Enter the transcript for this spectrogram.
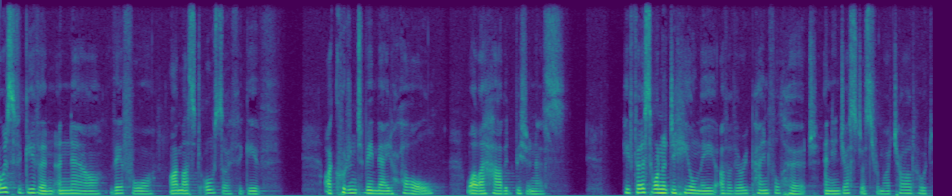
was forgiven, and now, therefore, I must also forgive. I couldn't be made whole while I harboured bitterness. He first wanted to heal me of a very painful hurt and injustice from my childhood.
